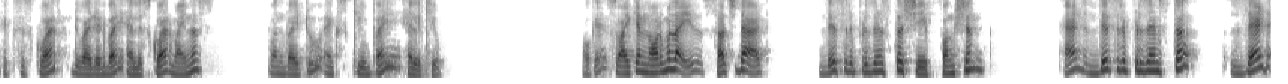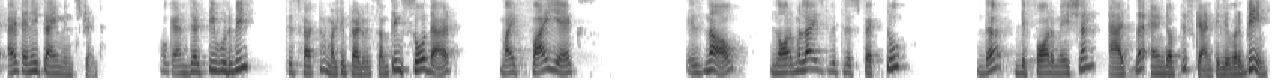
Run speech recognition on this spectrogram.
x square divided by L square minus 1 by 2 x cube by L cube. Okay, so I can normalize such that this represents the shape function and this represents the z at any time instant. Okay, and zt would be this factor multiplied with something so that my phi x is now normalized with respect to the deformation at the end of this cantilever beam.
